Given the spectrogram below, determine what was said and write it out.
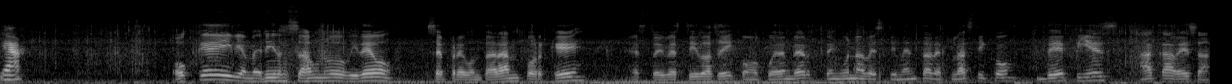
Ya. Ok, bienvenidos a un nuevo video. Se preguntarán por qué estoy vestido así. Como pueden ver, tengo una vestimenta de plástico de pies a cabeza.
